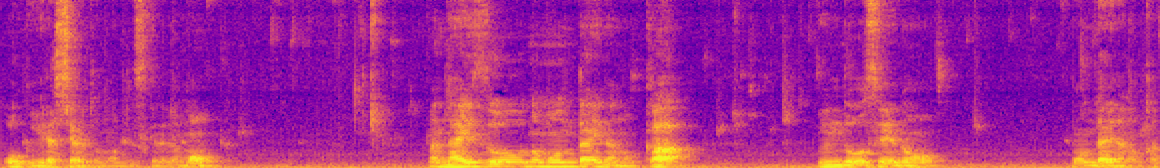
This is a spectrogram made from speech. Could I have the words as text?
多くいらっしゃると思うんですけれども、まあ、内臓の問題なのか運動性の問題なのかっ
